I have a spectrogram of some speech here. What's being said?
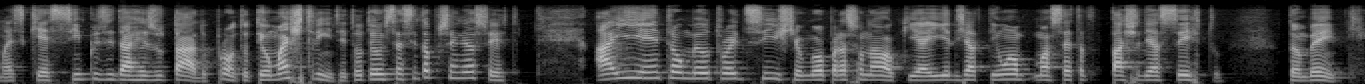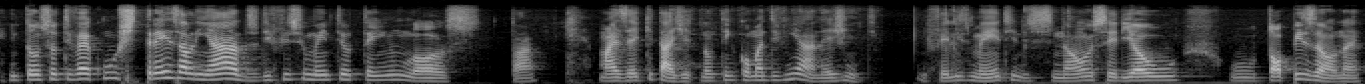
mas que é simples e dá resultado. Pronto, eu tenho mais 30, então eu tenho 60% de acerto. Aí entra o meu trade system, o meu operacional, que aí ele já tem uma, uma certa taxa de acerto também. Então se eu tiver com os três alinhados, dificilmente eu tenho um loss, tá? Mas é que tá, gente, não tem como adivinhar, né, gente? Infelizmente, senão eu seria o, o topzão, né?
